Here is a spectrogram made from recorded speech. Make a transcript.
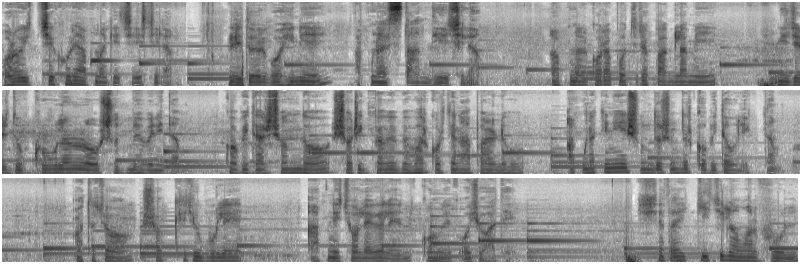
বড় ইচ্ছে করে আপনাকে চেয়েছিলাম। হৃদয়ের গহিনে আপনার স্থান দিয়েছিলাম। আপনার করা প্রতিটা পাগলামি নিজের দুঃখ ভুলানোর ঔষধ ভেবে নিতাম। কবিতার ছন্দ সঠিকভাবে ব্যবহার করতে না পারলেও আপনাকে নিয়ে সুন্দর সুন্দর কবিতাও লিখতাম। অথচ সব কিছু বলে আপনি চলে গেলেন কোনো এক অজুহাতে। সেটাই কি ছিল আমার ভুল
